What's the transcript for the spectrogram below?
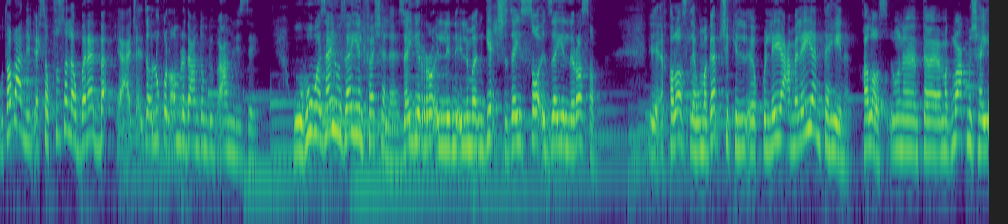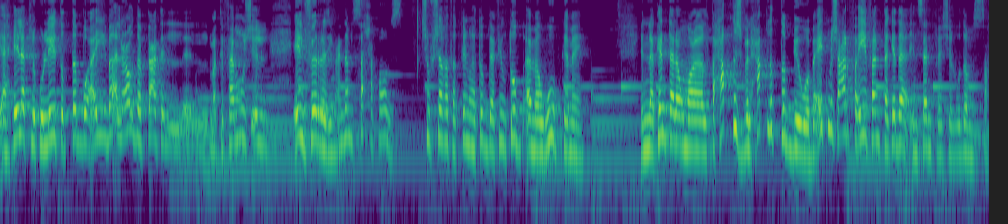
وطبعا الإحساس خصوصا لو بنات بقى يعني مش عايزة أقول لكم الأمر ده عندهم بيبقى عامل إزاي. وهو زيه زي الفشلة زي الر... اللي, ما نجحش زي الساقط زي اللي رسب إيه، خلاص لو ما جابش كل- كلية عملية انتهينا. خلاص أنت مجموعك مش هيأهلك لكلية الطب وأي بقى العقدة بتاعت ال... ما تفهموش إيه الفرة دي. مع إنها مش صح خالص. شوف شغفك فين وهتبدع فيه وتبقى موهوب كمان. إنك أنت لو ما التحقتش بالحقل الطبي وبقيت مش عارفة إيه فأنت كده إنسان فاشل وده مش صح.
